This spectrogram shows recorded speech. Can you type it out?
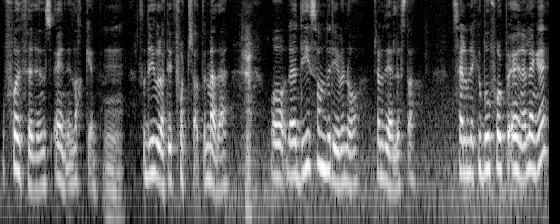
Og forfedrenes øyne i nakken. Mm. Så det gjorde at de fortsatte med det. Og det er de som driver nå, fremdeles. da. Selv om det ikke bor folk på øyene lenger,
